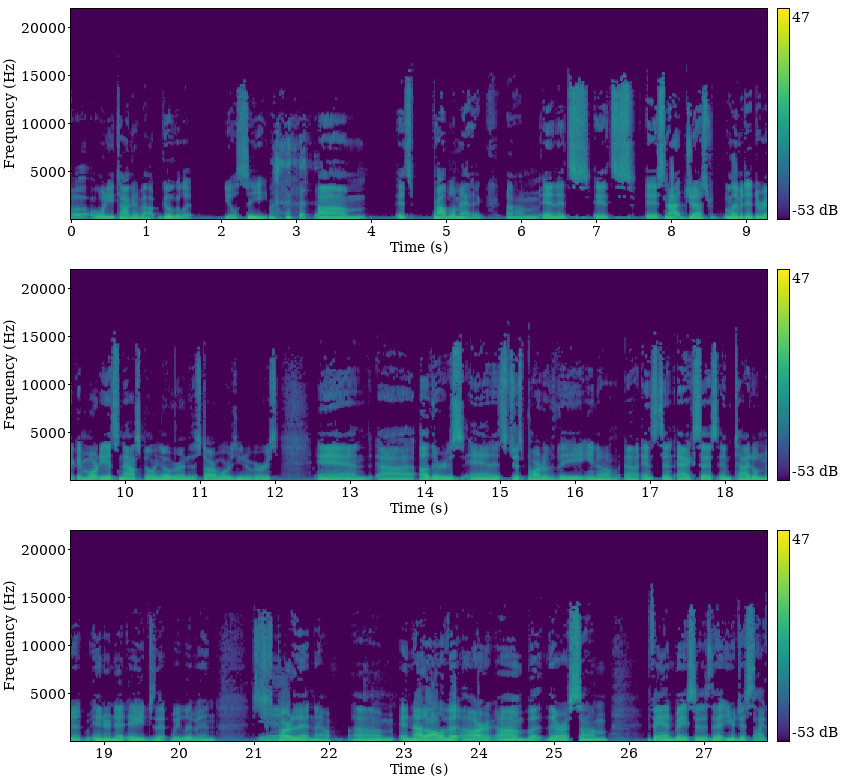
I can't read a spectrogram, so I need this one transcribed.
uh, what are you talking about? Google it. You'll see. um, it's problematic. Um, and it's, it's, it's not just limited to Rick and Morty. It's now spilling over into the Star Wars universe and uh, others, and it's just part of the you know uh, instant access entitlement internet age that we live in. It's just part of that now, um, and not all of it are, um, but there are some fan bases that you're just like,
